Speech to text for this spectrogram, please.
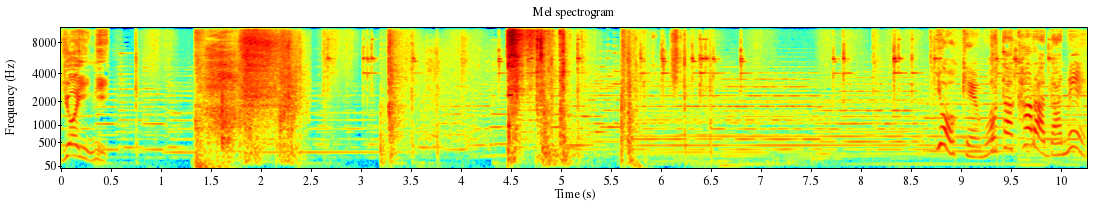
よいに要件お宝だね。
